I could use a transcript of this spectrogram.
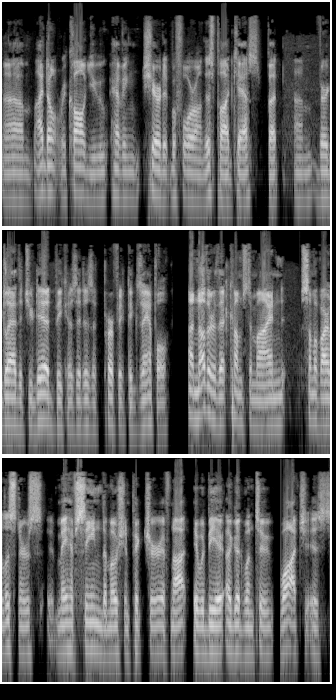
Um, I don't recall you having shared it before on this podcast, but I'm very glad that you did because it is a perfect example. Another that comes to mind some of our listeners may have seen the motion picture. If not, it would be a good one to watch. Is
